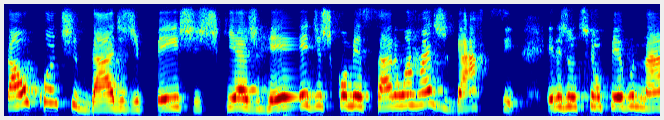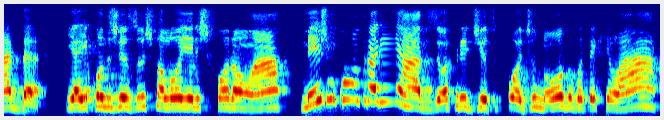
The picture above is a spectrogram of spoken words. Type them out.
tal quantidade de peixes que as redes começaram a rasgar-se. Eles não tinham pego nada. E aí, quando Jesus falou e eles foram lá, mesmo contrariados, eu acredito, pô, de novo eu vou ter que ir lá.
